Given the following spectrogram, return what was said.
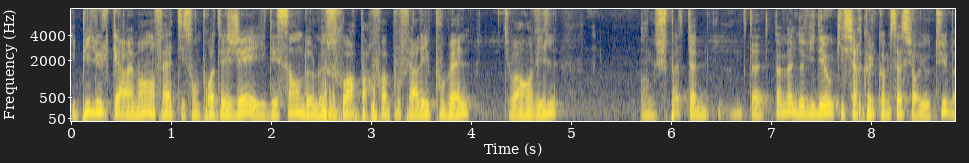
ils pilulent carrément en fait, ils sont protégés, et ils descendent le soir parfois pour faire les poubelles, tu vois, en ville. Donc je sais pas tu as, pas mal de vidéos qui circulent comme ça sur YouTube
